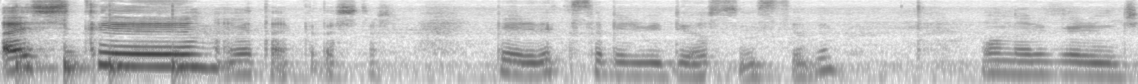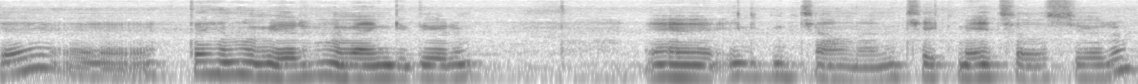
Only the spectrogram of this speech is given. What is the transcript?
aşkım. Evet arkadaşlar. Böyle de kısa bir video olsun istedim. Onları görünce e, dayanamıyorum. Hemen gidiyorum. E, ilginç anlarını çekmeye çalışıyorum.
